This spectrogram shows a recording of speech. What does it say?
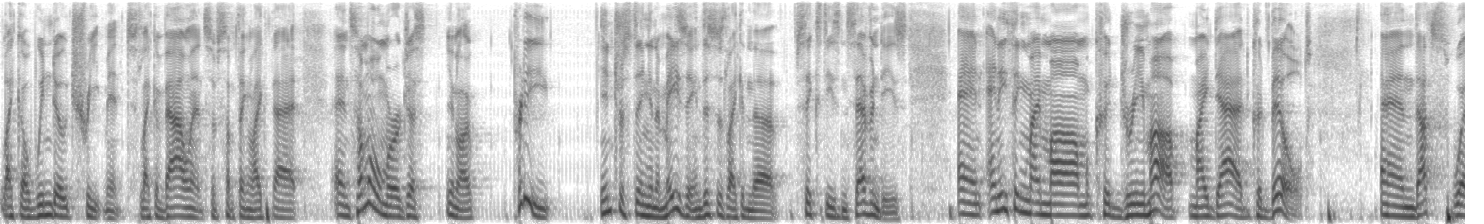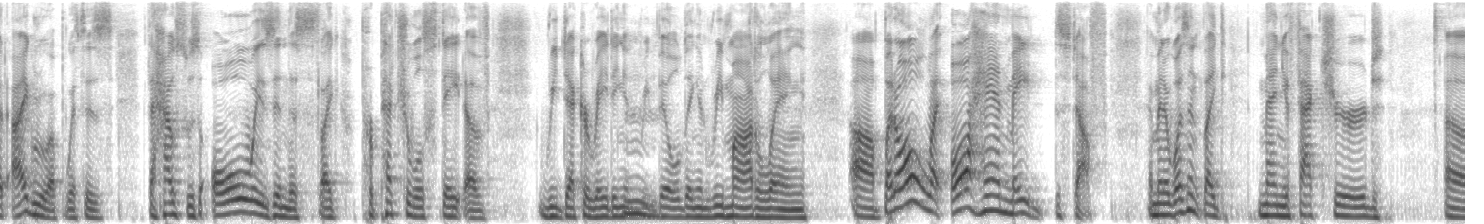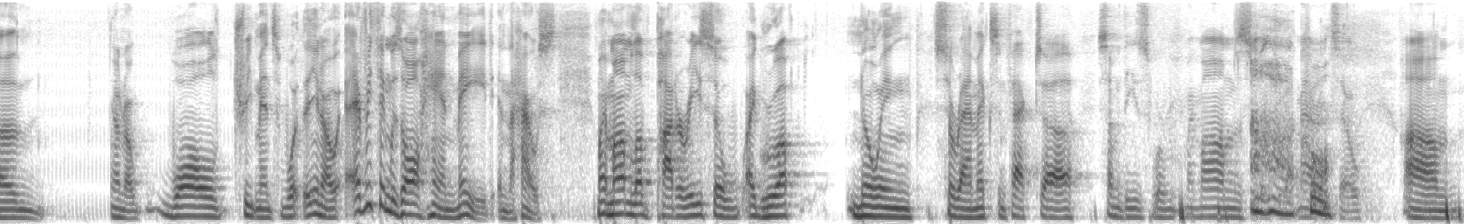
like a window treatment, like a valance of something like that, and some of them were just, you know, pretty interesting and amazing. This is like in the 60s and 70s. And anything my mom could dream up, my dad could build. And that's what I grew up with is the house was always in this like perpetual state of redecorating and rebuilding and remodeling. Uh, but all like all handmade stuff. I mean, it wasn't like manufactured um, I don't know, wall treatments. What you know, everything was all handmade in the house. My mom loved pottery, so I grew up knowing ceramics. In fact, uh, some of these were my mom's got married. cool. So, um,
